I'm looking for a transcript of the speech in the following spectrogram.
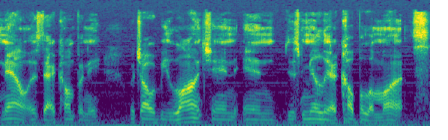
now is that company, which I will be launching in just merely a couple of months.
